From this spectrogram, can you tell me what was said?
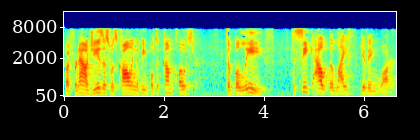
But for now, Jesus was calling the people to come closer, to believe, to seek out the life giving water.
